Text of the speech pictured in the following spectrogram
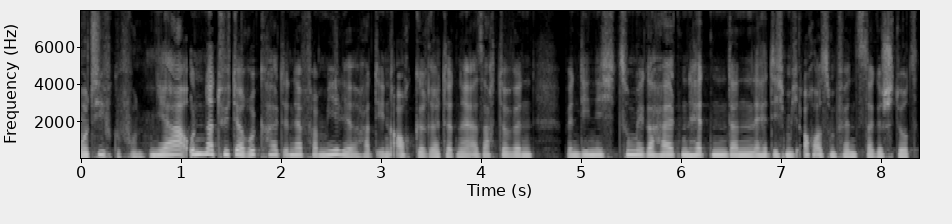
Motiv gefunden. Ja, und natürlich der Rückhalt in der Familie hat ihn auch gerettet. Ne? Er sagte, wenn, wenn die nicht zu mir gehalten hätten, dann hätte ich mich auch aus dem Fenster gestürzt.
